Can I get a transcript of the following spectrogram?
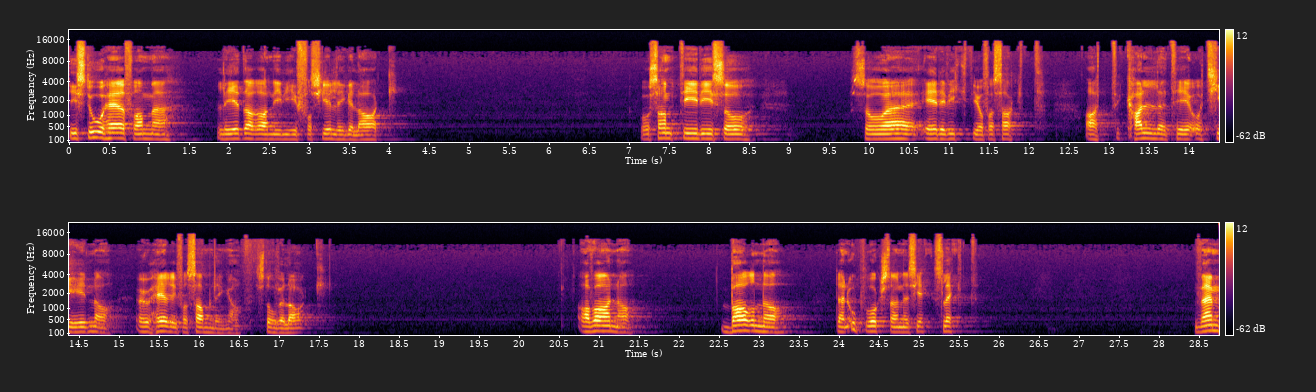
De sto her framme, lederne i de forskjellige lag. Og samtidig så, så eh, er det viktig å få sagt at kallet til å tjene òg her i forsamlinga står ved lag. Avana, barna, den oppvoksende slekt. Hvem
